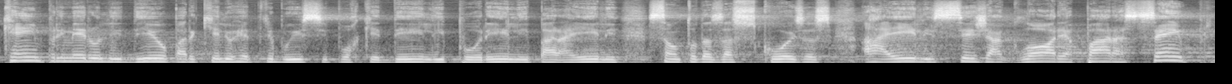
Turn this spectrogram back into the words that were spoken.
Quem primeiro lhe deu para que ele o retribuísse? Porque dele, por ele e para ele são todas as coisas, a ele seja a glória para sempre.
